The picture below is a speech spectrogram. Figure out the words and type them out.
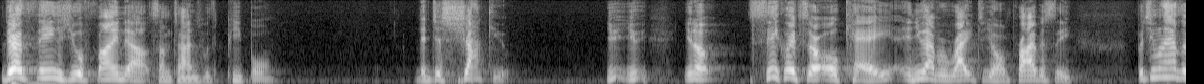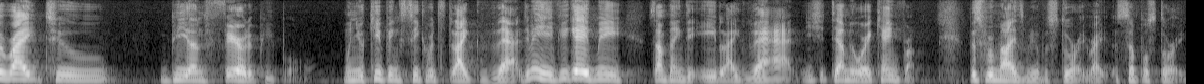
There are things you'll find out sometimes with people that just shock you. You, you, you know, secrets are okay, and you have a right to your own privacy, but you don't have the right to be unfair to people when you're keeping secrets like that. To me, if you gave me something to eat like that, you should tell me where it came from. This reminds me of a story, right? A simple story.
